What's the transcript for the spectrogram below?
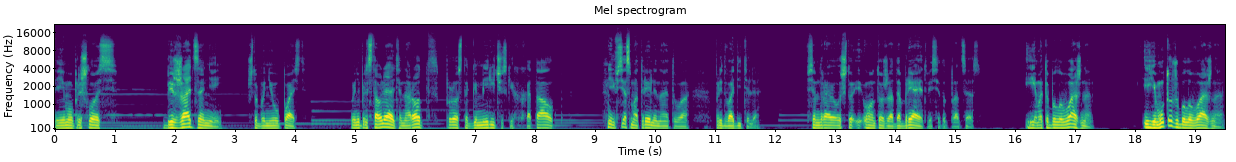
и ему пришлось бежать за ней, чтобы не упасть. Вы не представляете, народ просто гомерически хохотал, и все смотрели на этого предводителя. Всем нравилось, что и он тоже одобряет весь этот процесс. И им это было важно. И ему тоже было важно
